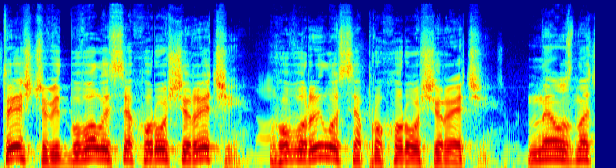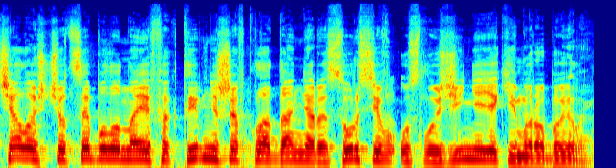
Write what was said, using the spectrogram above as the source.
Те, що відбувалися хороші речі, говорилося про хороші речі. Не означало, що це було найефективніше вкладання ресурсів у служіння, які ми робили.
